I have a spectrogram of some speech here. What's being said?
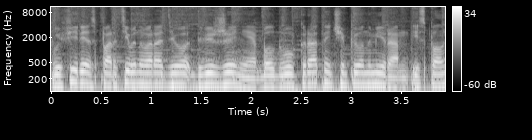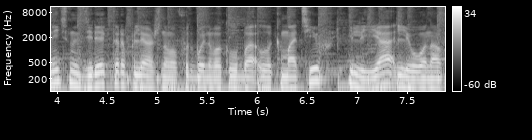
В эфире спортивного радиодвижения был двукратный чемпион мира, исполнительный директор пляжного футбольного клуба «Локомотив» Илья Леонов.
